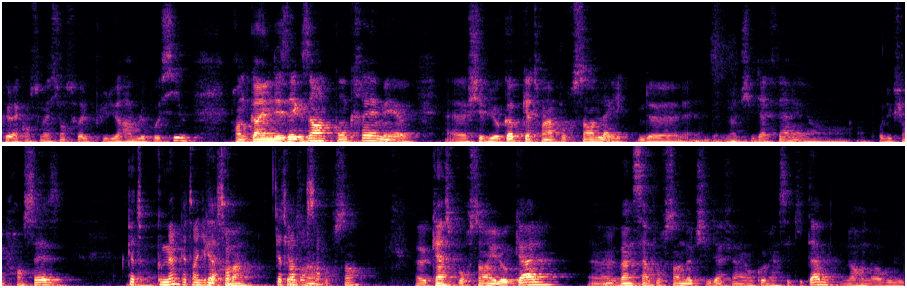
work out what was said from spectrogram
que la consommation soit le plus durable possible. Prendre quand même des exemples concrets, mais euh, chez Biocop, 80% de, de, notre chiffre d'affaires est en, production française. combien? 90% 80%, 15% est local, 25% hmm. de notre chiffre d'affaires est en commerce équitable, Nord-Nord ou,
